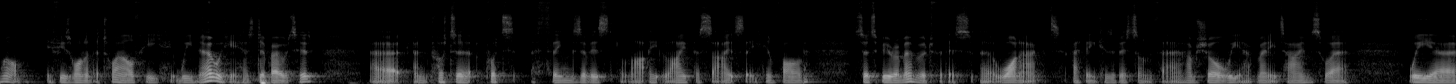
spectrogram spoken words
well, if he's one of the twelve, he we know he has devoted uh, and put a, put things of his life aside so that he can follow. So to be remembered for this uh, one act, I think, is a bit unfair. I'm sure we have many times where we uh,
